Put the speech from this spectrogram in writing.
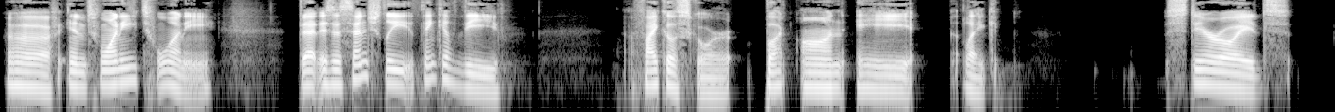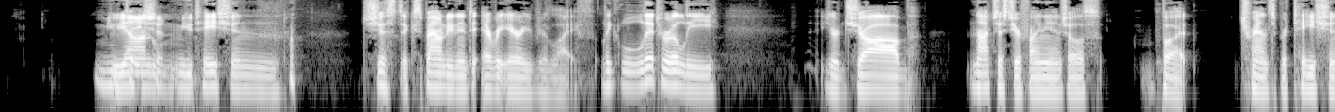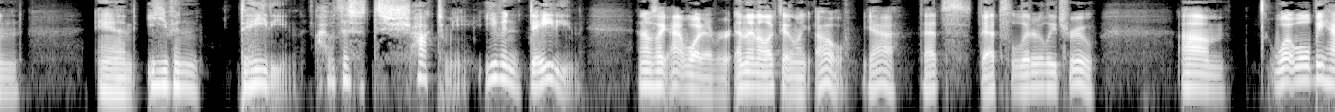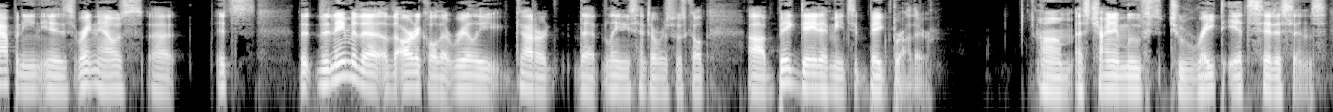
uh, in 2020. That is essentially think of the FICO score, but on a like steroids mutation. beyond mutation just expounding into every area of your life like literally your job not just your financials but transportation and even dating. I was this shocked me. Even dating. And i was like ah, whatever. And then i looked at it and I'm like oh yeah that's that's literally true. Um what will be happening is right now is uh it's the the name of the of the article that really got our that Lainey sent over was called uh, "Big Data Meets Big Brother." Um, as China moves to rate its citizens,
